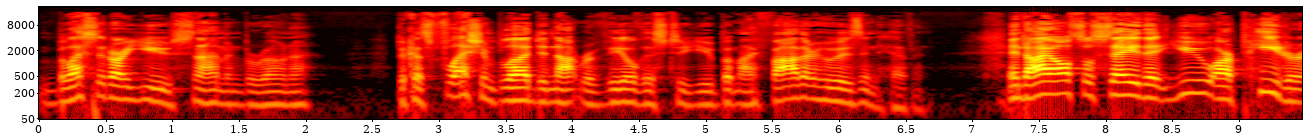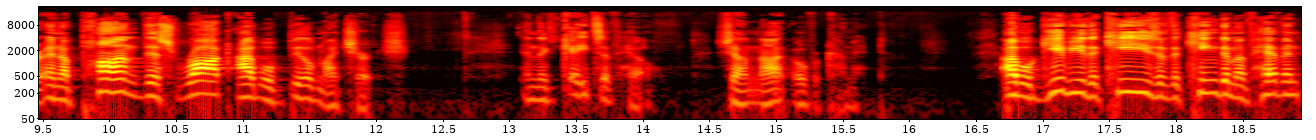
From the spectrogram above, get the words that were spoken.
Blessed are you, Simon Barjona, because flesh and blood did not reveal this to you, but my Father who is in heaven. And I also say that you are Peter, and upon this rock I will build my church, and the gates of hell shall not overcome. I will give you the keys of the kingdom of heaven,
